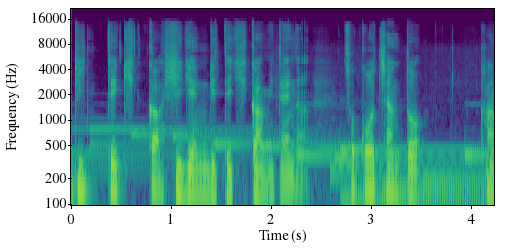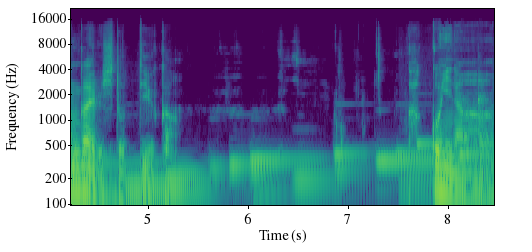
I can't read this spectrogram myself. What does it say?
理的か非原理的かみたいな、そこをちゃんと考える人っていうか、かっこいいな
